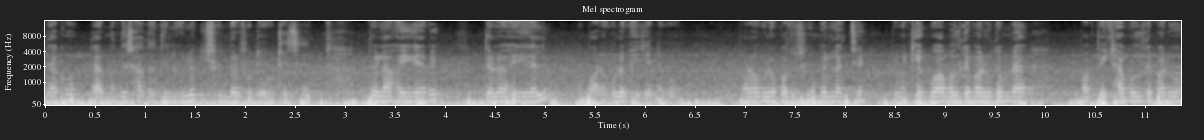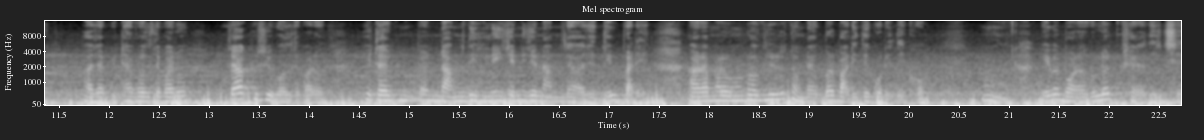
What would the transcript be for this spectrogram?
দেখো, তার মধ্যে সাদা তিলগুলো কি সুন্দর ফুটে উঠেছে। তোলা হয়ে যাবে, তোলা হয়ে গেলে বড়গুলো ভেজে নেব। বড়গুলো কত সুন্দর লাগছে। তুমি ঠেকুয়া বলতে পারো তোমরা, বা পিঠা বলতে পারো, ভাজা পিঠা বলতে পারো। যা খুশি বলতে পারো। এটা নাম দিলে নিজে নিজে নাম দেওয়া যেতেই পারে। আর আমার অনুরোধ রইল তোমরা একবার বাড়িতে করে দেখো। এবার বড়াগুলো ছেড়ে দিচ্ছে।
